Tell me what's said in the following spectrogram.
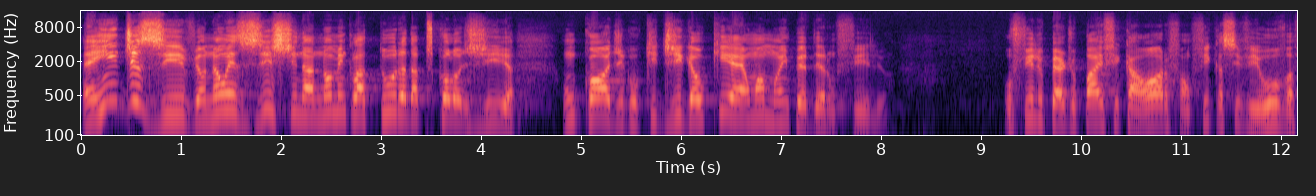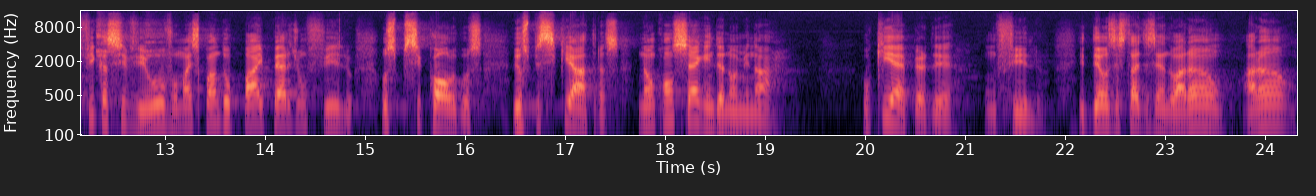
É indizível, não existe na nomenclatura da psicologia um código que diga o que é uma mãe perder um filho. O filho perde o pai, fica órfão, fica-se viúva, fica-se viúvo, mas quando o pai perde um filho, os psicólogos e os psiquiatras não conseguem denominar o que é perder um filho. E Deus está dizendo: Arão, Arão,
